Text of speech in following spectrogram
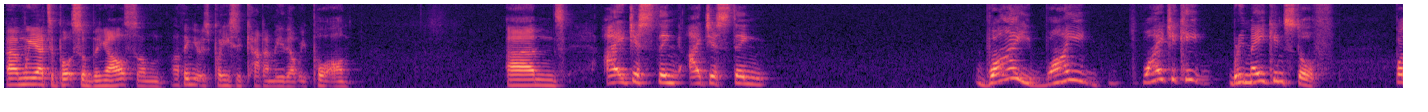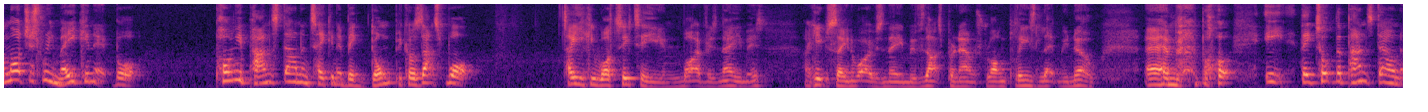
And we had to put something else on. I think it was Police Academy that we put on. And I just think, I just think, why, why, why do you keep remaking stuff? But not just remaking it, but pulling your pants down and taking a big dump because that's what Taiki Watiti and whatever his name is. I keep saying whatever his name, if that's pronounced wrong, please let me know. Um, but he, they took the pants down,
